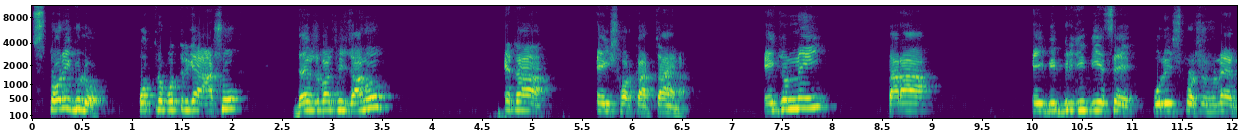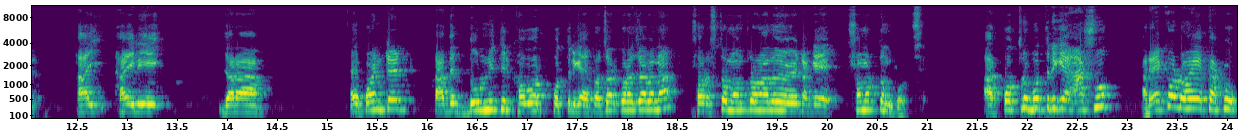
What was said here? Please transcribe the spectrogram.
স্টোরিগুলো পত্রপত্রিকায় আসুক, দেশবাসী জানুক, এটা এই সরকার চায় না। এই জন্যেই তারা এই বিবৃতি দিয়েছে পুলিশ প্রশাসনের হাই, হাইলি যারা অ্যাপয়েন্টেড তাদের দুর্নীতির খবর পত্রিকায় প্রচার করা যাবে না। স্বরাষ্ট্র মন্ত্রণালয় এটাকে সমর্থন করছে। আর পত্রপত্রিকায় আসুক রেকর্ড হয়ে থাকুক,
